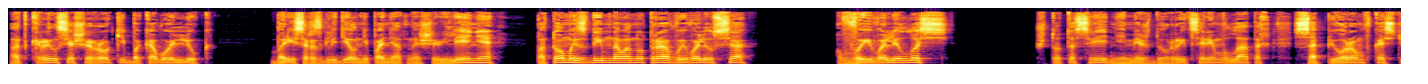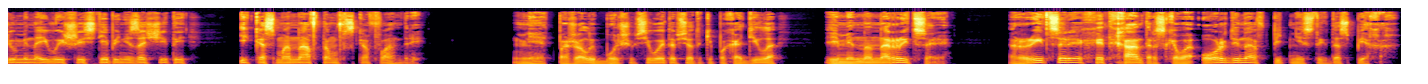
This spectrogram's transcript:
открылся широкий боковой люк. Борис разглядел непонятное шевеление, потом из дымного нутра вывалился... Вывалилось... Что-то среднее между рыцарем в латах, сапером в костюме наивысшей степени защиты и космонавтом в скафандре. Нет, пожалуй, больше всего это все-таки походило именно на рыцаря. Рыцаря хедхантерского ордена в пятнистых доспехах.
